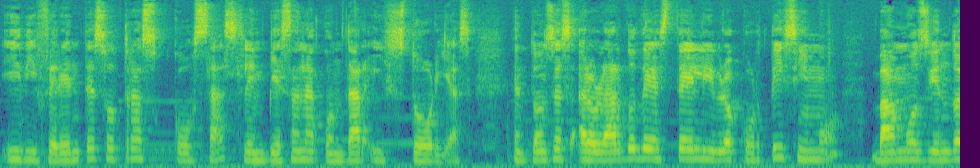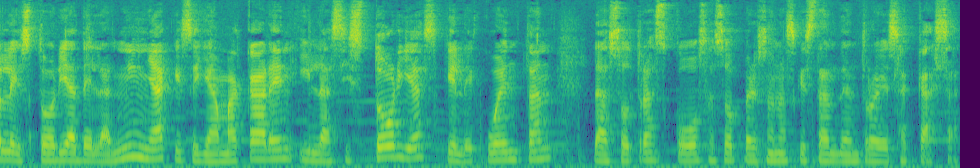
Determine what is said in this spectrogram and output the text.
y diferentes otras cosas le empiezan a contar historias. Entonces a lo largo de este libro cortísimo vamos viendo la historia de la niña que se llama Karen y las historias que le cuentan las otras cosas o personas que están dentro de esa casa.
